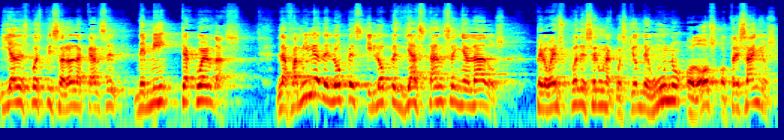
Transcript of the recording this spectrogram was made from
y ya después pisará la cárcel. De mí, ¿te acuerdas? La familia de López y López ya están señalados pero es, puede ser una cuestión de uno o dos o tres años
